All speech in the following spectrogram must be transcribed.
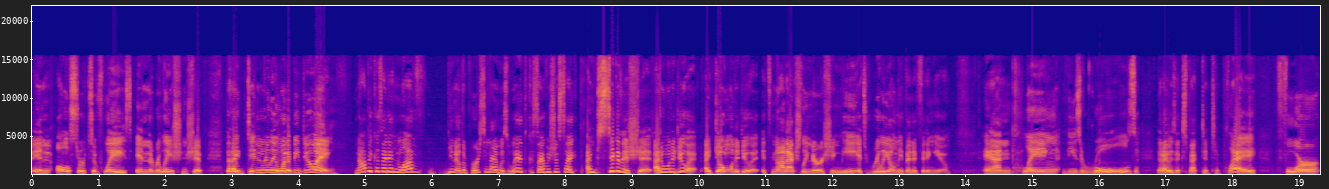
in all sorts of ways in the relationship that I didn't really want to be doing. Not because I didn't love, you know, the person I was with, because I was just like, I'm sick of this shit. I don't want to do it. I don't want to do it. It's not actually nourishing me, it's really only benefiting you. And playing these roles that I was expected to play for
